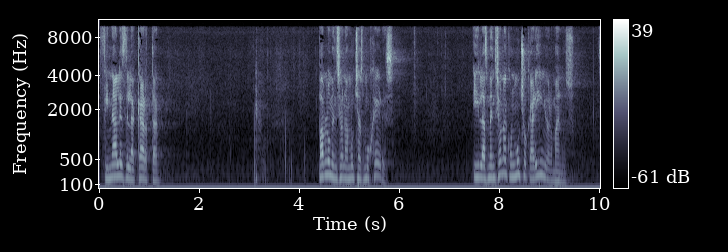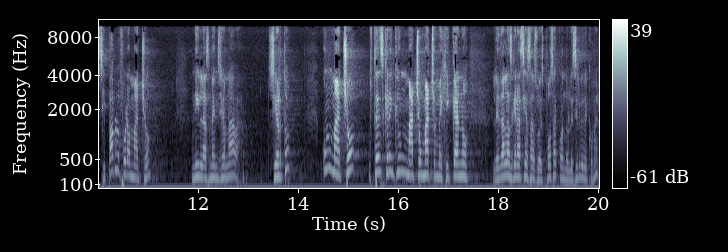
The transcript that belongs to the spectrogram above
finales de la carta, Pablo menciona a muchas mujeres y las menciona con mucho cariño, hermanos. Si Pablo fuera macho, ni las mencionaba, ¿cierto? Un macho, ¿ustedes creen que un macho, macho mexicano le da las gracias a su esposa cuando le sirve de comer?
